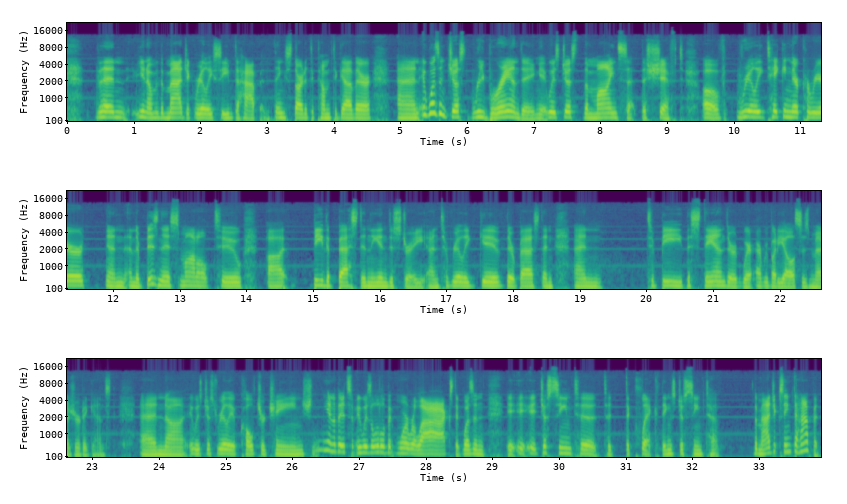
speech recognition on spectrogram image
then you know the magic really seemed to happen. Things started to come together, and it wasn't just rebranding; it was just the mindset, the shift of really taking their career and and their business model to uh, be the best in the industry and to really give their best and and to be the standard where everybody else is measured against. And uh, it was just really a culture change. You know, it was a little bit more relaxed. It wasn't. It, it just seemed to, to to click. Things just seemed to, the magic seemed to happen.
